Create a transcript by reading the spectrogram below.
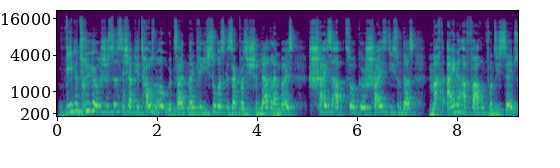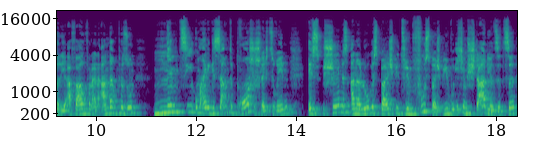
wie betrügerisch ist es? Ich habe hier 1000 Euro gezahlt und dann kriege ich sowas gesagt, was ich schon jahrelang weiß. Scheiß Abzocke, scheiß dies und das. Macht eine Erfahrung von sich selbst oder die Erfahrung von einer anderen Person nimmt sie, um eine gesamte Branche schlecht zu reden, ist schönes analoges Beispiel zu dem Fußballspiel, wo ich im Stadion sitze,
